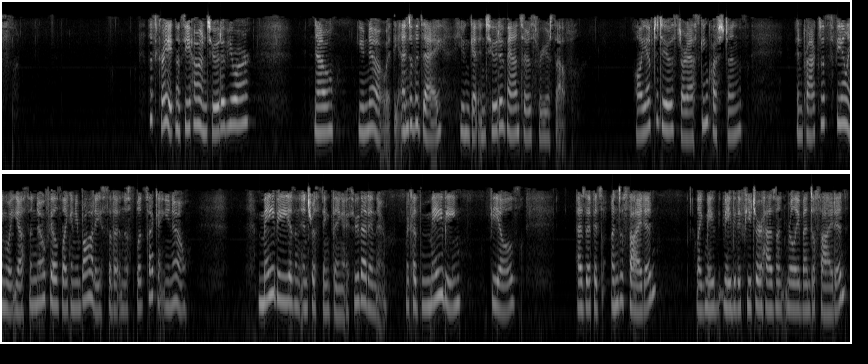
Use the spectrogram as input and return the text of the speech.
That's great. Now, see how intuitive you are? Now, you know at the end of the day, you can get intuitive answers for yourself. All you have to do is start asking questions and practice feeling what yes and no feels like in your body so that in a split second you know maybe is an interesting thing. I threw that in there because maybe feels as if it's undecided, like maybe maybe the future hasn't really been decided,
